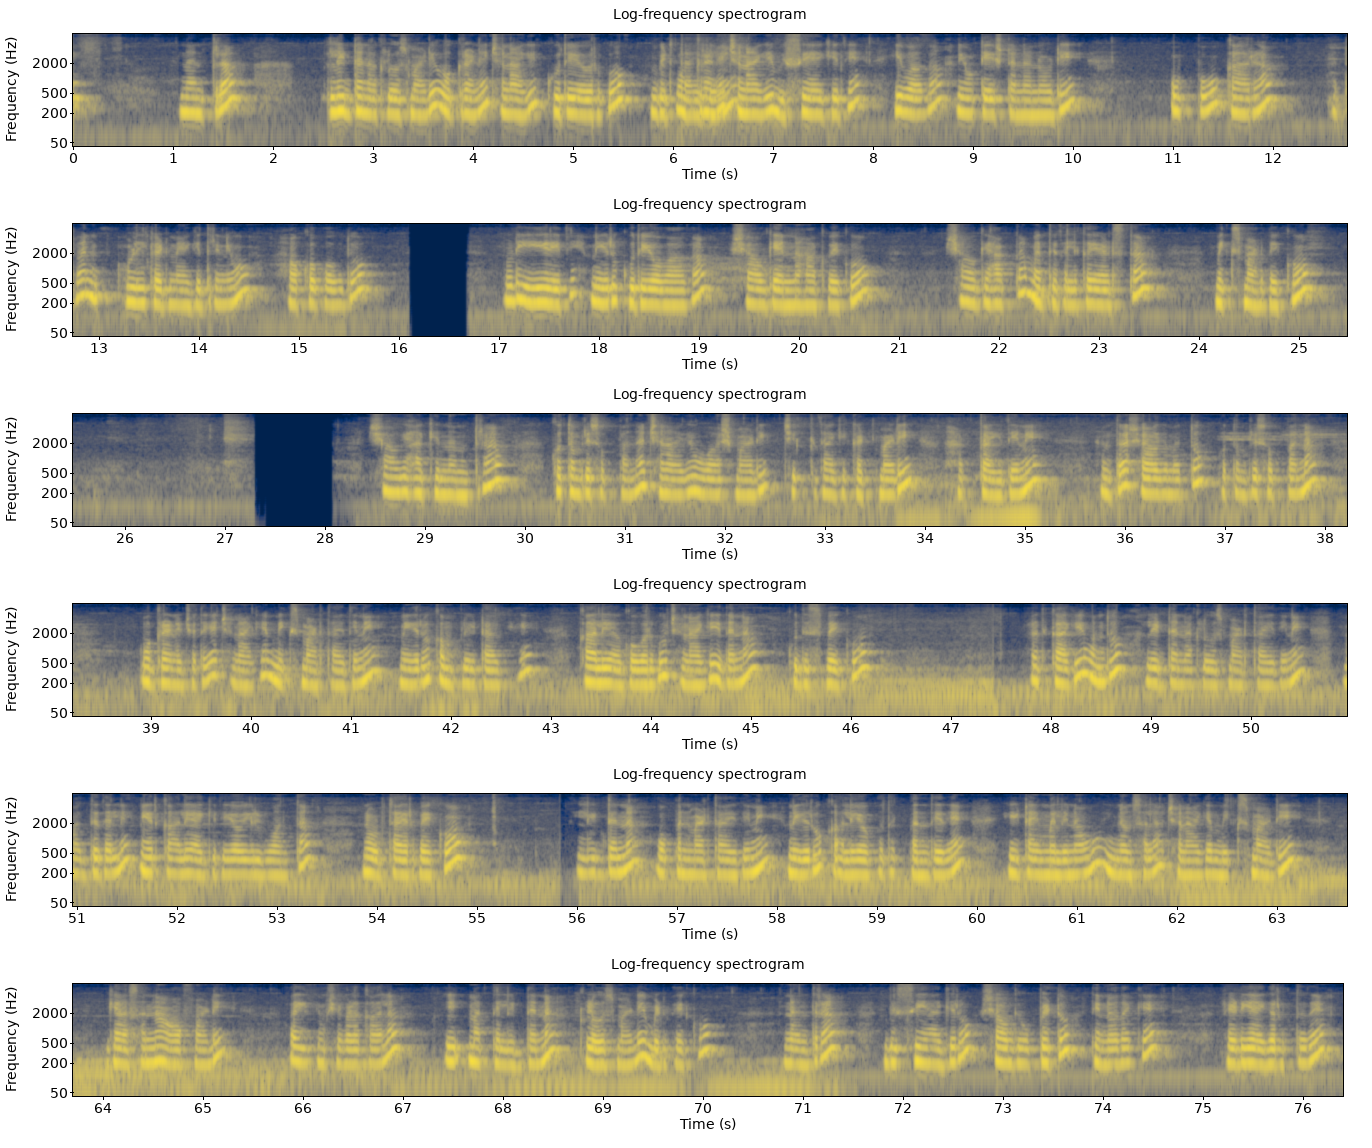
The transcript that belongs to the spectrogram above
ನಂತರ ಲಿಡ್ಡನ್ನು ಕ್ಲೋಸ್ ಮಾಡಿ ಒಗ್ಗರಣೆ ಚೆನ್ನಾಗಿ ಕುದಿಯೋವರೆಗೂ ಬಿಡ್ತಾ ಒಗ್ಗರಣೆ ಚೆನ್ನಾಗಿ ಬಿಸಿಯಾಗಿದೆ. ಇವಾಗ ನೀವು ಟೇಸ್ಟನ್ನು ನೋಡಿ. ಉಪ್ಪು, ಖಾರ ಅಥವಾ ಹುಳಿ ಕಡಿಮೆ ಆಗಿದ್ದರೆ ನೀವು ಹಾಕೋಬಹುದು. ನೋಡಿ, ಈ ರೀತಿ ನೀರು ಕುದಿಯುವಾಗ ಶಾವಿಗೆಯನ್ನು ಹಾಕಬೇಕು. ಶಾವಿಗೆ ಹಾಕ್ತಾ ಮಧ್ಯದಲ್ಲಿ ಕೈ ಆಡಿಸ್ತಾ ಮಿಕ್ಸ್ ಮಾಡಬೇಕು. ಶಾವಿಗೆ ಹಾಕಿದ ನಂತರ ಕೊತ್ತಂಬರಿ ಸೊಪ್ಪನ್ನು ಚೆನ್ನಾಗಿ ವಾಶ್ ಮಾಡಿ, ಚಿಕ್ಕದಾಗಿ ಕಟ್ ಮಾಡಿ ಹಾಕ್ತಾಯಿದ್ದೀನಿ ಅಂತ ಶಾವಿಗೆ ಮತ್ತು ಕೊತ್ತಂಬರಿ ಸೊಪ್ಪನ್ನು ಒಗ್ಗರಣೆ ಜೊತೆಗೆ ಚೆನ್ನಾಗಿ ಮಿಕ್ಸ್ ಮಾಡ್ತಾ ಇದ್ದೀನಿ. ನೀರು ಕಂಪ್ಲೀಟಾಗಿ ಖಾಲಿ ಆಗೋವರೆಗೂ ಚೆನ್ನಾಗಿ ಇದನ್ನು ಕುದಿಸಬೇಕು. ಅದಕ್ಕಾಗಿ ಒಂದು ಲಿಡ್ಡನ್ನು ಕ್ಲೋಸ್ ಮಾಡ್ತಾ ಇದ್ದೀನಿ. ಮಧ್ಯದಲ್ಲಿ ನೀರು ಖಾಲಿ ಆಗಿದೆಯೋ ಇಲ್ವೋ ಅಂತ ನೋಡ್ತಾ ಇರಬೇಕು. ಲಿಡ್ಡನ್ನು ಓಪನ್ ಮಾಡ್ತಾ ಇದ್ದೀನಿ. ನೀರು ಖಾಲಿ ಆಗೋದಕ್ಕೆ ಬಂದಿದೆ. ಈ ಟೈಮಲ್ಲಿ ನಾವು ಇನ್ನೊಂದು ಸಲ ಚೆನ್ನಾಗಿ ಮಿಕ್ಸ್ ಮಾಡಿ ಗ್ಯಾಸನ್ನು ಆಫ್ ಮಾಡಿ ಐದು ನಿಮಿಷಗಳ ಕಾಲ ಮತ್ತೆ ಲಿಡ್ಡನ್ನು ಕ್ಲೋಸ್ ಮಾಡಿ ಬಿಡಬೇಕು. ನಂತರ ಬಿಸಿಯಾಗಿರೋ ಶಾವಿಗೆ ಉಪ್ಪಿಟ್ಟು ತಿನ್ನೋದಕ್ಕೆ ರೆಡಿಯಾಗಿರುತ್ತದೆ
